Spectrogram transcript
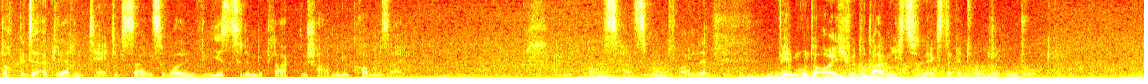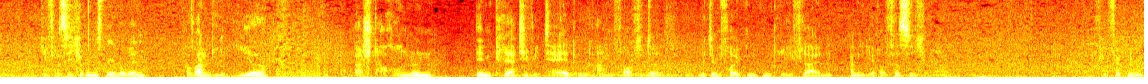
doch bitte erklären, tätig sein zu wollen, wie es zu dem beklagten Schaden gekommen sei. Hand aufs Herz, meine Freunde. Wem unter euch würde da nicht zunächst der rhetorische Hut hochgehen? Die Versicherungsnehmerin verwandelte ihr Erstaunen in Kreativität und antwortete mit dem folgenden Brieflein an ihrer Versicherung. Viel Vergnügen.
